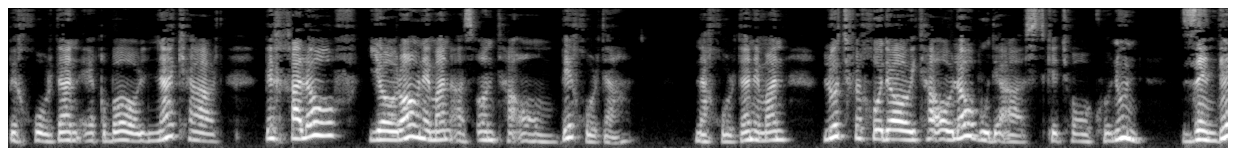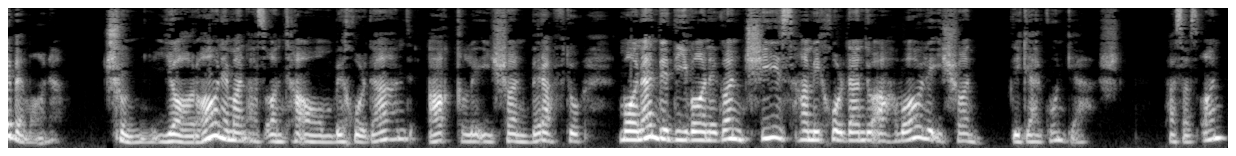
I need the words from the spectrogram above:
به خوردن اقبال نکرد به خلاف یاران من از آن تعام بخوردند. نخوردن من لطف خدای تعالی بوده است که تا کنون زنده بمانم. چون یاران من از آن تعام بخوردند عقل ایشان برفت و مانند دیوانگان چیز همی خوردند و احوال ایشان دگرگون گشت. پس از آن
